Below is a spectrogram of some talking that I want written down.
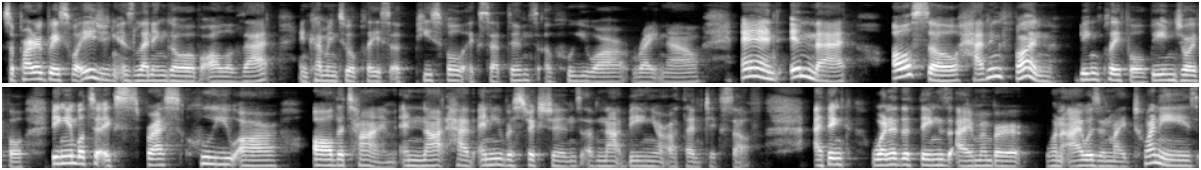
So, part of graceful aging is letting go of all of that and coming to a place of peaceful acceptance of who you are right now. And in that, also having fun, being playful, being joyful, being able to express who you are all the time and not have any restrictions of not being your authentic self. I think one of the things I remember when I was in my 20s,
